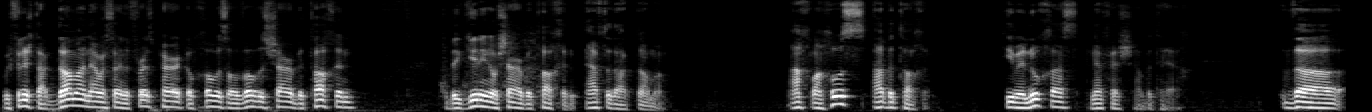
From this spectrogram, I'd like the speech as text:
We finished Akdama, now we're starting the first parak of Chovos HaLevavos Shar Betachin, the beginning of Shar Betachin, after the Akdama. Ach Mahus HaBetachin, Hi Menuchas Nefesh HaBeteach. The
